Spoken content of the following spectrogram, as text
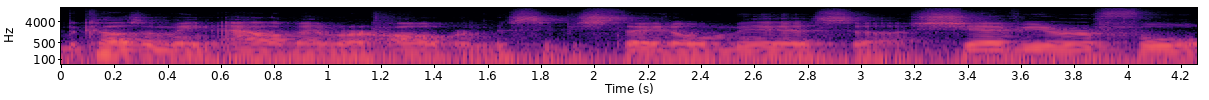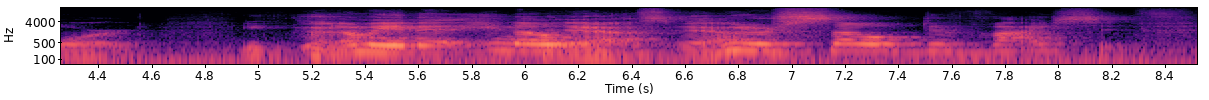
Because I mean, Alabama or Auburn, Mississippi State, Ole Miss, uh, Chevy or Ford. You, I mean, uh, you know, Yeah, yeah. we're so divisive.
